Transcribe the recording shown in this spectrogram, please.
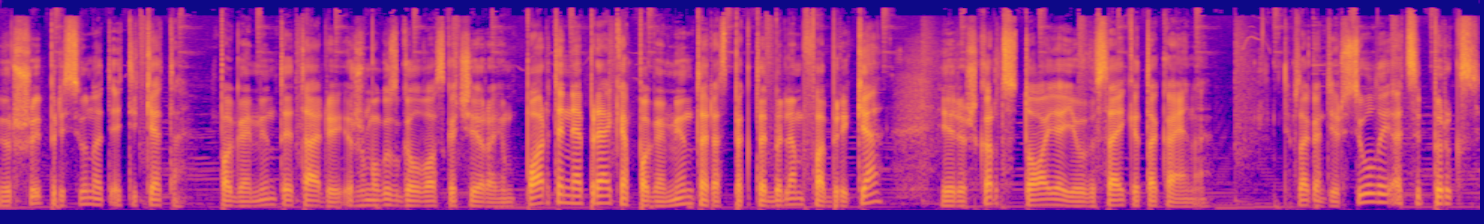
viršui prisijunat etiketą pagaminta Italijoje ir žmogus galvos, kad čia yra importinė prekė, pagaminta respektabiliam fabrike ir iškart stoja jau visai kita kaina. Taip sakant, ir siūlai atsipirks,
